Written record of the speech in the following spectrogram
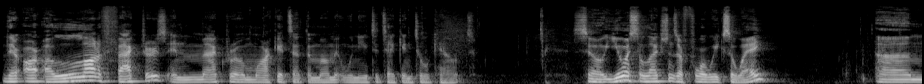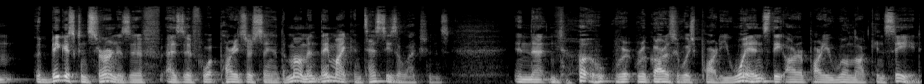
there are a lot of factors in macro markets at the moment we need to take into account. So, US elections are four weeks away. Um, the biggest concern is if, as if what parties are saying at the moment, they might contest these elections. In that, no, regardless of which party wins, the other party will not concede.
